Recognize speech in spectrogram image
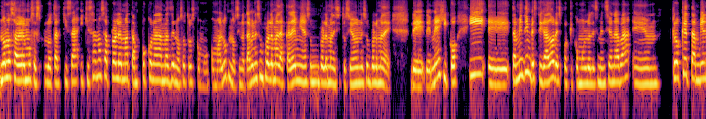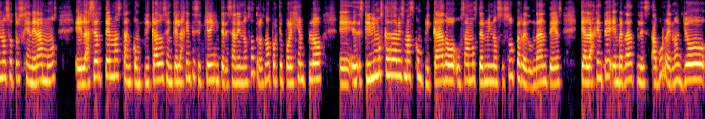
no lo sabemos explotar quizá y quizá no sea problema tampoco nada más de nosotros como, como alumnos, sino también es un problema de academia, es un problema de institución, es un problema de, de, México y eh, también de investigadores, porque como lo les mencionaba, eh, creo que también nosotros generamos el hacer temas tan complicados en que la gente se quiere interesar en nosotros, ¿no? Porque, por ejemplo, eh, escribimos cada vez más complicado, usamos términos súper redundantes, que a la gente en verdad les aburre, ¿no? Yo,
